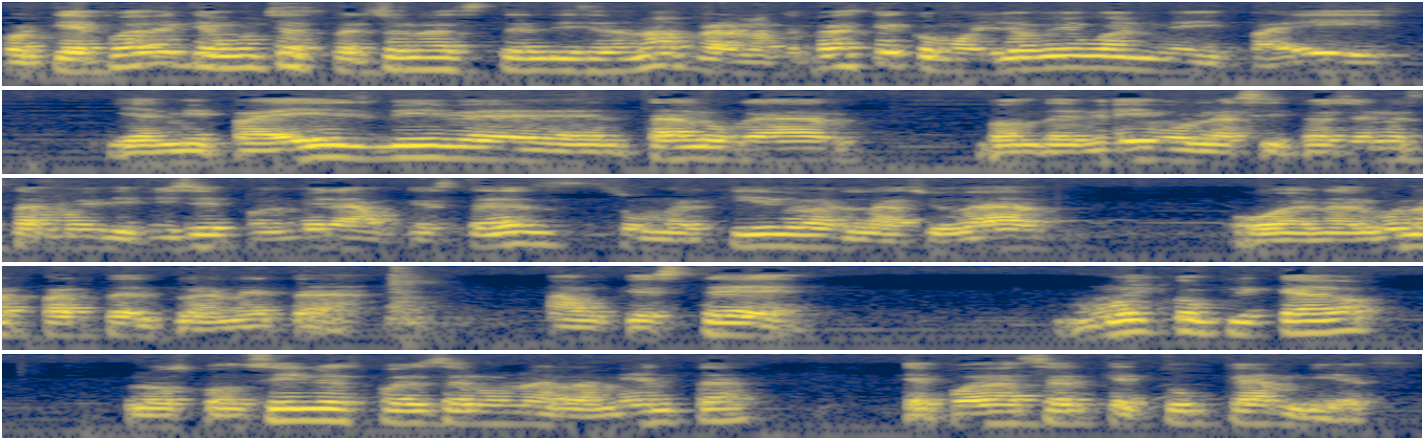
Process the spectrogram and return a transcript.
Porque puede que muchas personas estén diciendo, no, pero lo que pasa es que como yo vivo en mi país y en mi país vive en tal lugar donde vivo, la situación está muy difícil, pues mira, aunque estés sumergido en la ciudad o en alguna parte del planeta, aunque esté muy complicado, los concilios pueden ser una herramienta que puede hacer que tú cambies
